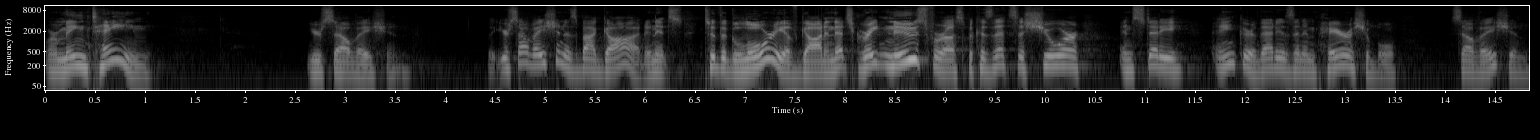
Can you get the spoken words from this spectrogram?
or maintain your salvation. But your salvation is by God, and it's to the glory of God. And that's great news for us because that's a sure and steady anchor. That is an imperishable salvation.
